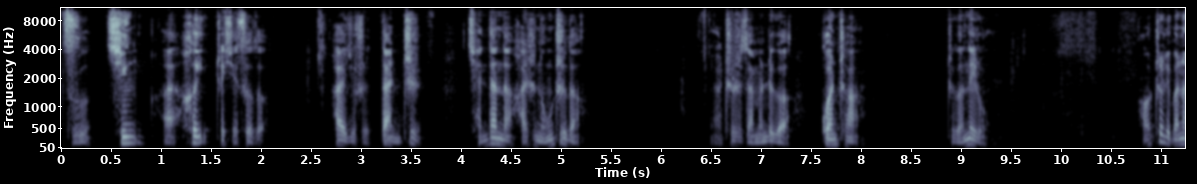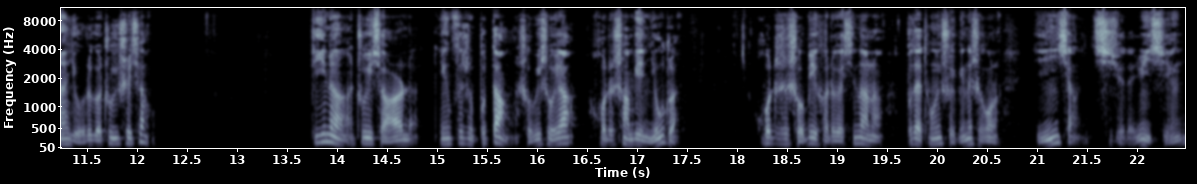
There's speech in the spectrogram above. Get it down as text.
紫、青、哎黑这些色泽，还有就是淡质，浅淡的还是浓质的。啊，这是咱们这个观察这个内容。好，这里边呢有这个注意事项。第一呢，注意小儿的因姿势不当、手臂受压或者上臂扭转，或者是手臂和这个心脏呢不在同一水平的时候呢，影响气血的运行，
